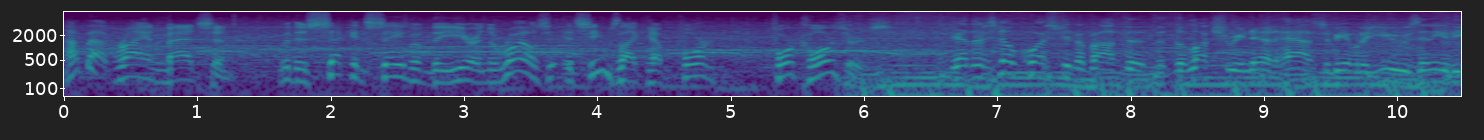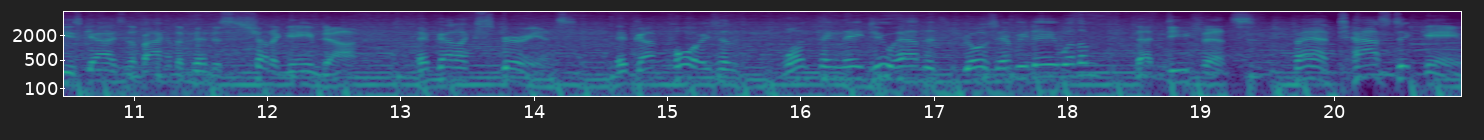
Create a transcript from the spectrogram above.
How about Ryan Madson with his second save of the year? And the Royals, it seems like, have four four closers. Yeah, there's no question about the, the, the, luxury Ned has to be able to use any of these guys in the back of the pen to shut a game down. They've got experience. They've got poise. And one thing they do have that goes every day with them, that defense. Fantastic game.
